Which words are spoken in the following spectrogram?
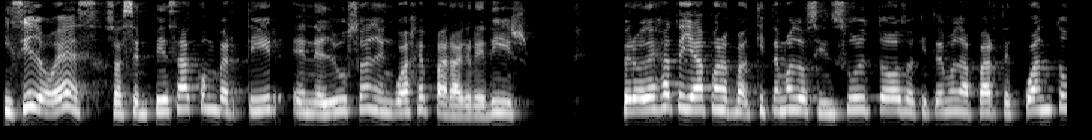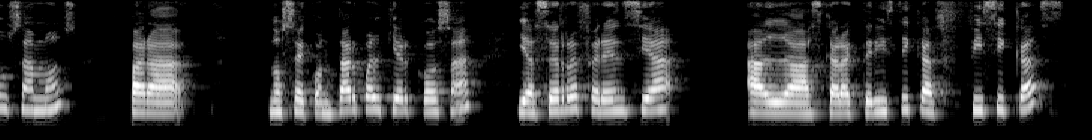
Y sí lo es, o sea, se empieza a convertir en el uso del lenguaje para agredir. Pero déjate ya, quitemos los insultos o quitemos la parte, ¿cuánto usamos para, no sé, contar cualquier cosa y hacer referencia a las características físicas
